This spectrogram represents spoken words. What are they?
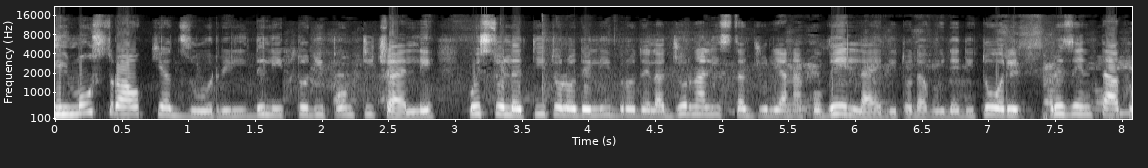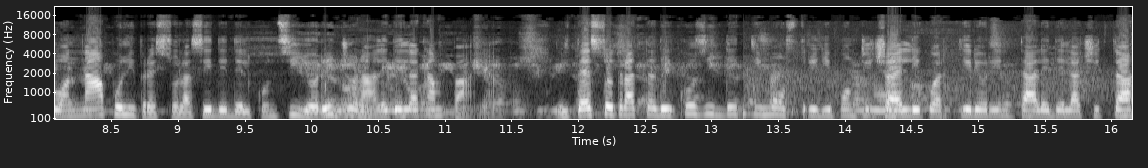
Il mostro a occhi azzurri, il delitto di Ponticelli. Questo è il titolo del libro della giornalista Giuliana Covella, edito da Guida Editori, presentato a Napoli presso la sede del Consiglio regionale della Campania. Il testo tratta dei cosiddetti mostri di Ponticelli, quartiere orientale della città,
